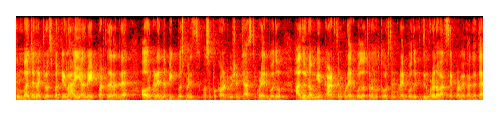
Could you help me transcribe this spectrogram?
ತುಂಬ ಜನ ಕೆಲವು ಸ್ಪರ್ಧಿಗಳು ಹೈಯಾಗಿ ರೇಟ್ ಮಾಡ್ತಿದ್ದಾರೆ ಅಂದರೆ ಅವ್ರ ಕಡೆಯಿಂದ ಬಿಗ್ ಬಾಸ್ ಮನೆ ಸ್ವಲ್ಪ ಕಾಂಟ್ರಿಬ್ಯೂಷನ್ ಜಾಸ್ತಿ ಕೂಡ ಇರ್ಬೋದು. ಅದು ನಮಗೆ ಕಾಣಿಸ್ತಾನೆ ಕೂಡ ಇರ್ಬೋದು ಅಥವಾ ನಮಗೆ ತೋರಿಸ್ತಾನೆ ಕೂಡ ಇರ್ಬೋದು. ಇದನ್ನು ಕೂಡ ನಾವು ಅಕ್ಸೆಪ್ಟ್ ಮಾಡಬೇಕಾಗುತ್ತೆ.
